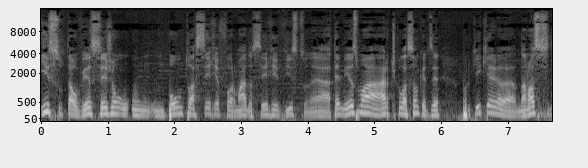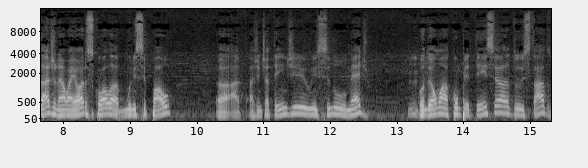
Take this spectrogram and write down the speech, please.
isso talvez seja um, um- ponto a ser reformado, a ser revisto, né? Até mesmo a articulação, quer dizer, por que, que eh, na nossa cidade, né, a maior escola municipal, a, a gente atende o ensino médio, quando é uma competência do Estado.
